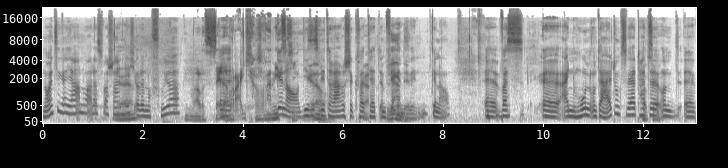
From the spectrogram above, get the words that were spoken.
90er Jahren war das wahrscheinlich ja. oder noch früher. Marcel äh, Reich Ranitzky. Genau, dieses genau. literarische Quartett ja. im Legendär. Fernsehen. Genau. Äh, was äh, einen hohen Unterhaltungswert hatte Absolut. und äh,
